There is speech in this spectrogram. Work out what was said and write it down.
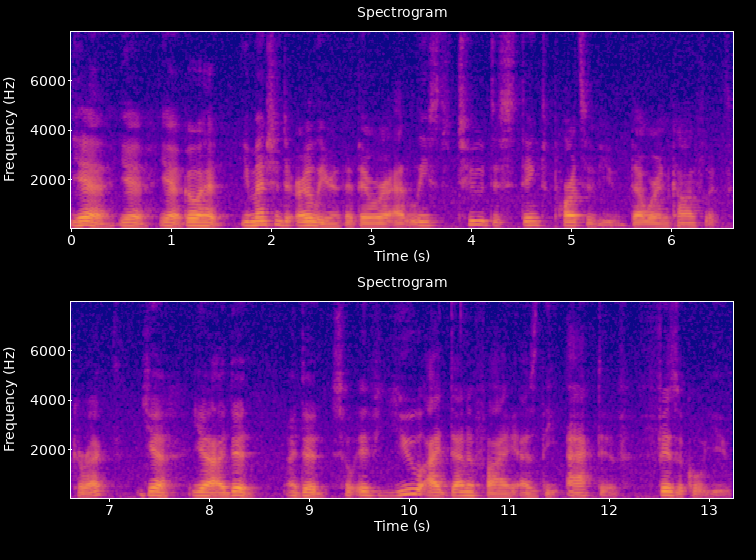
Yeah, yeah, yeah, go ahead. You mentioned earlier that there were at least two distinct parts of you that were in conflict, correct? Yeah, yeah, I did. I did. So if you identify as the active, physical you,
